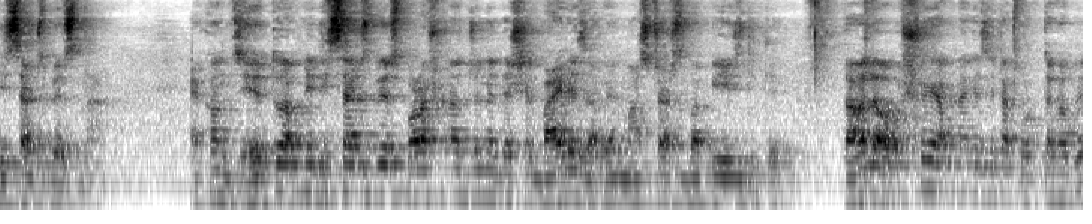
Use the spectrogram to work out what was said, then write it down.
রিসার্চ বেস না। এখন যেহেতু আপনি রিসার্চ বেস পড়াশোনার জন্য দেশের বাইরে যাবেন মাস্টার্স বা পিএইচডিতে তাহলে অবশ্যই আপনাকে যেটা করতে হবে,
